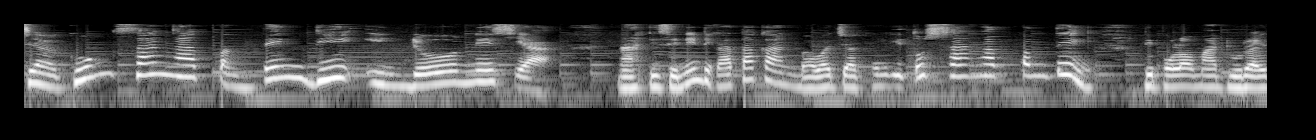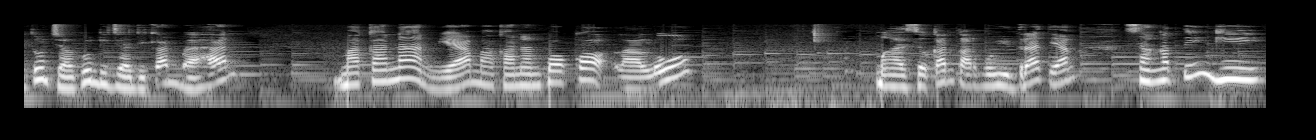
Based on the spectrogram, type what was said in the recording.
jagung sangat penting di Indonesia. Nah, di sini dikatakan bahwa jagung itu sangat penting. Di Pulau Madura itu jagung dijadikan bahan makanan ya, makanan pokok. Lalu menghasilkan karbohidrat yang sangat tinggi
